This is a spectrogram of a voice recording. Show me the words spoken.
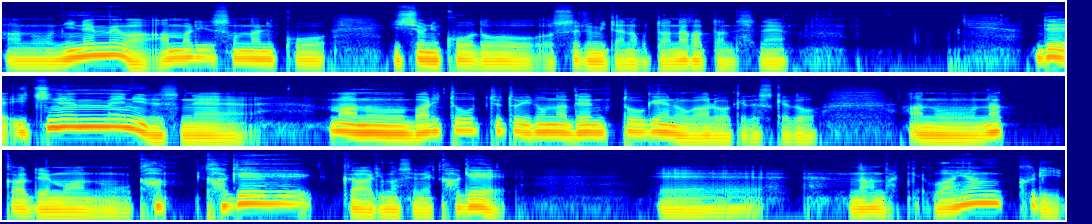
あの2年目はあんまりそんなにこう一緒に行動するみたいなことはなかったんですね。で、1年目にですね、まあ、あの、バリ島っていうといろんな伝統芸能があるわけですけど、あの、中でも、あの、影がありますよね、影。えー、なんだっけ、ワヤンクリ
